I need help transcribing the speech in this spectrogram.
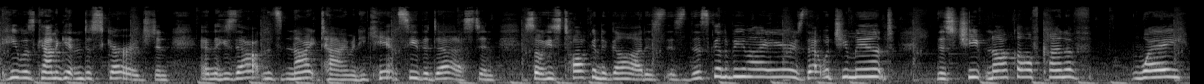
he was kind of getting discouraged and, and he's out and it's nighttime and he can't see the dust. And so he's talking to God Is, is this going to be my heir? Is that what you meant? This cheap knockoff kind of way?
